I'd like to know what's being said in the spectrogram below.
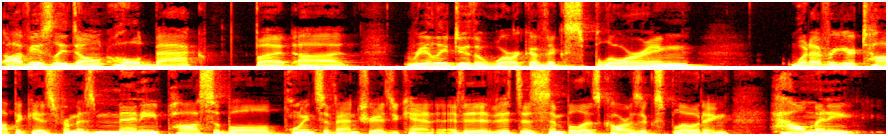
obviously, don't hold back, but uh, really do the work of exploring whatever your topic is from as many possible points of entry as you can. If, if it's as simple as cars exploding, how many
